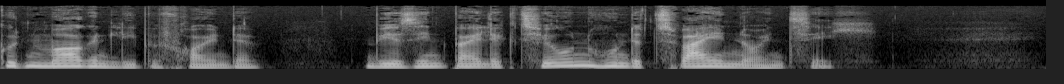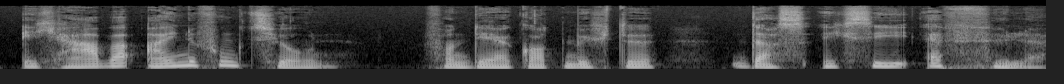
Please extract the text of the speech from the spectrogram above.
Guten Morgen, liebe Freunde. Wir sind bei Lektion 192. Ich habe eine Funktion, von der Gott möchte, dass ich sie erfülle.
